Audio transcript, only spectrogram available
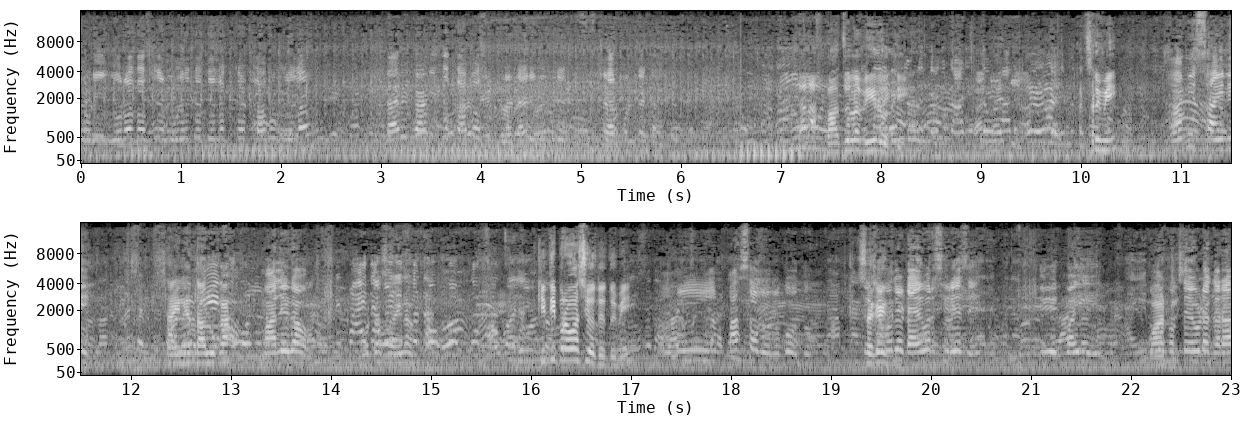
थोडी जोरात असल्यामुळे तर त्याला कट लागून गेला. डायरेक्ट गाडीचा ताबा सुटला. डायरेक्ट चार बाजूला विहीर होती. तुम्ही? आम्ही सायने. सायने तालुका? मालेगाव. मोठा सायना? किती प्रवासी होते तुम्ही? आम्ही पाच सहा लोक होतो. त्याच्यामध्ये ड्रायव्हर सिरियस आहे. ती एक बाई आहे. फक्त एवढं करा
